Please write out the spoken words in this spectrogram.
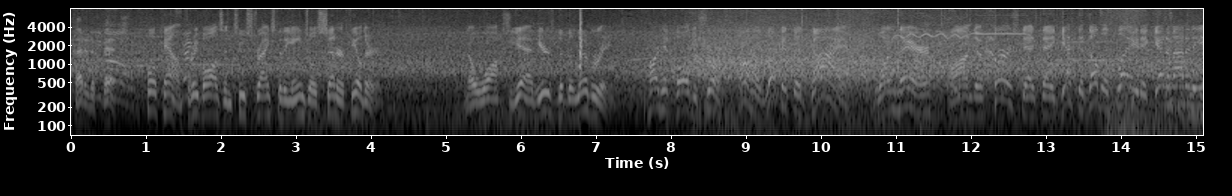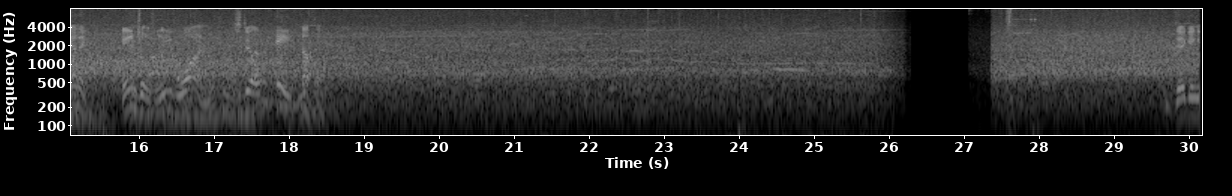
competitive pitch. Full count, three balls and two strikes to the Angels center fielder. No walks yet. Here's the delivery. Hard hit ball to short. Oh, look at the dive. One there on to first as they get the double play to get him out of the inning. Angels leave one. Still 8 nothing. Digging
